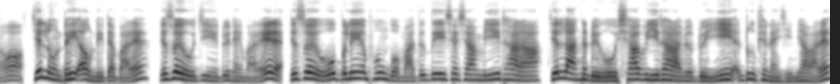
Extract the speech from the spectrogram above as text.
တော့ရက်လွန်ဒိတ်အောက်နေတတ်ပါတယ်ရက်စွဲကိုကြည့်ရင်တွေ့နိုင်ပါတယ်တဲ့ရက်စွဲကိုပလင်းအဖုံးပေါ်မှာတေးသေးရှာရှာမရေးထားတာရက်လနှစ်တွေကိုရှားပြီးရေးထားတာမျိုးတွေ့ရင်အတုဖြစ်နိုင်ခြင်းများပါတယ်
